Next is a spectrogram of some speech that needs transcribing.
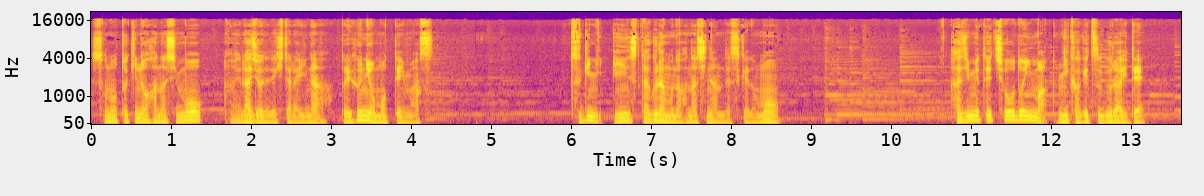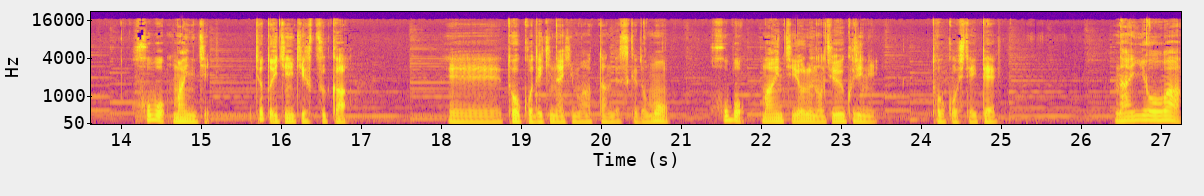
その時のお話もラジオでできたらいいなというふうに思っています。次にインスタグラムの話なんですけども始めてちょうど今2ヶ月ぐらいでほぼ毎日ちょっと1日2日、えー、投稿できない日もあったんですけどもほぼ毎日夜の19時に投稿していて内容は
